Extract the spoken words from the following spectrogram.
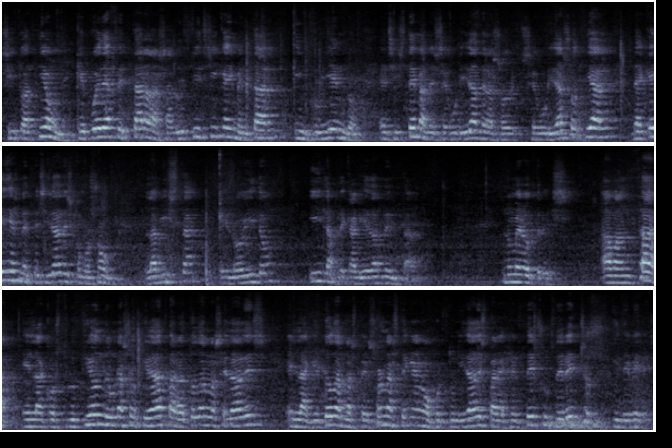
situación que puede afectar a la salud física y mental, incluyendo el sistema de seguridad de la seguridad social de aquellas necesidades como son la vista, el oído, y la precariedad dental. Número 3. Avanzar en la construcción de una sociedad para todas las edades en la que todas las personas tengan oportunidades para ejercer sus derechos y deberes.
